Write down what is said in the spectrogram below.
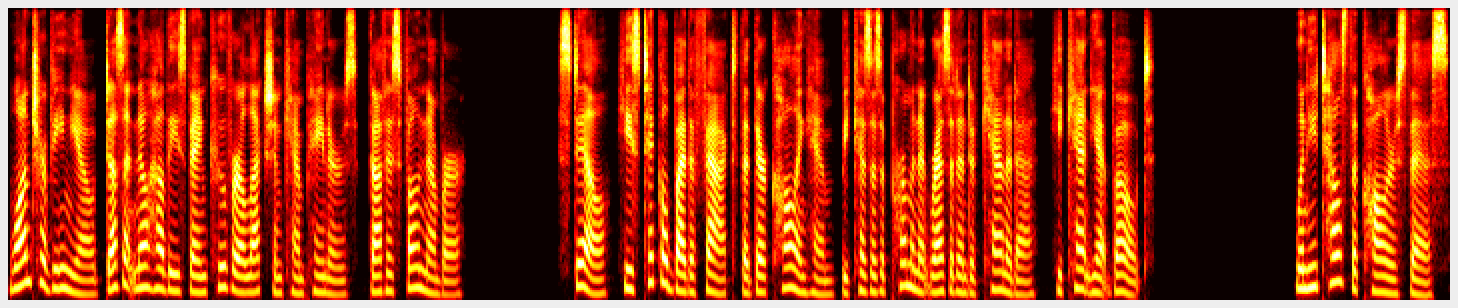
Juan Trevino doesn't know how these Vancouver election campaigners got his phone number. Still, he's tickled by the fact that they're calling him because, as a permanent resident of Canada, he can't yet vote. When he tells the callers this,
